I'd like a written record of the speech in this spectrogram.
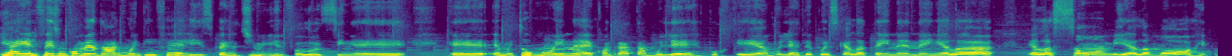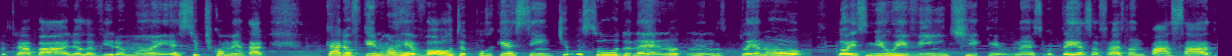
E aí ele fez um comentário muito infeliz perto de mim. Ele falou assim: é, é, é muito ruim, né, contratar mulher, porque a mulher, depois que ela tem neném, ela, ela some, ela morre pro trabalho, ela vira mãe, esse tipo de comentário. Cara, eu fiquei numa revolta, porque assim, que absurdo, né? No, no pleno 2020, que né, escutei essa frase no ano passado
